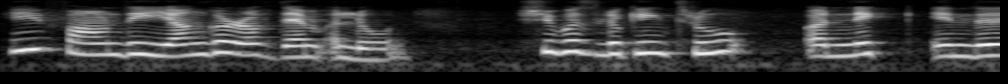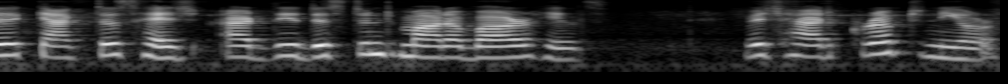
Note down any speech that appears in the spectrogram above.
He found the younger of them alone. She was looking through a nick in the cactus hedge at the distant Marabar hills, which had crept near,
